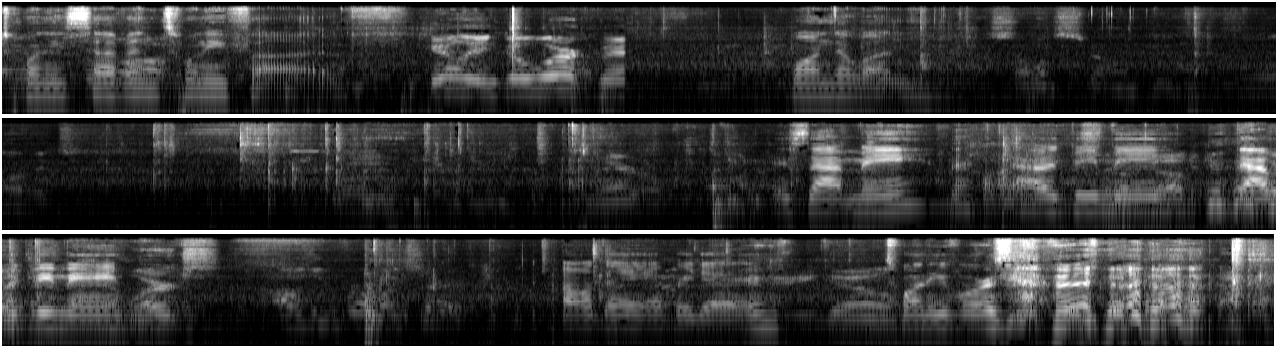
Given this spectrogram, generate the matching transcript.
27 25. Killian, good work, man. 1 to 1. Someone's smelling good. I love it. Narrow. Is that me? That, that would be me. That would be me. Works. All day, every day. There you go. 24 7.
